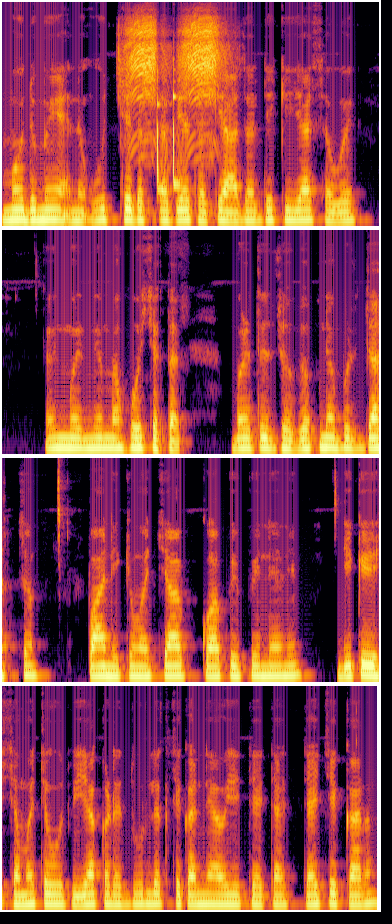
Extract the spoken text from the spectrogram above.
मधुमेह आणि उच्च रक्तदाब यासारखे आजार देखील या सवयींमुळे निर्माण होऊ शकतात. बऱ्याचदा झोपण्यापूर्वी जास्त पाणी किंवा चहा कॉफी पिण्याने देखील काही समस्या होते. याकडे दुर्लक्ष करण्याऐवजी त्या त्या त्याचे कारण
